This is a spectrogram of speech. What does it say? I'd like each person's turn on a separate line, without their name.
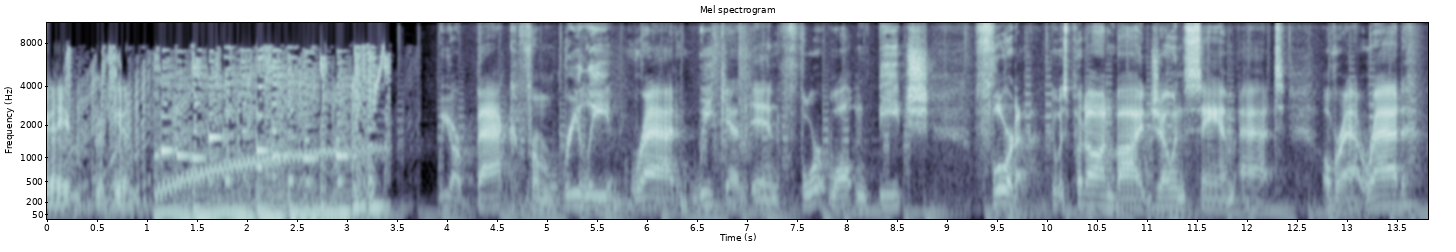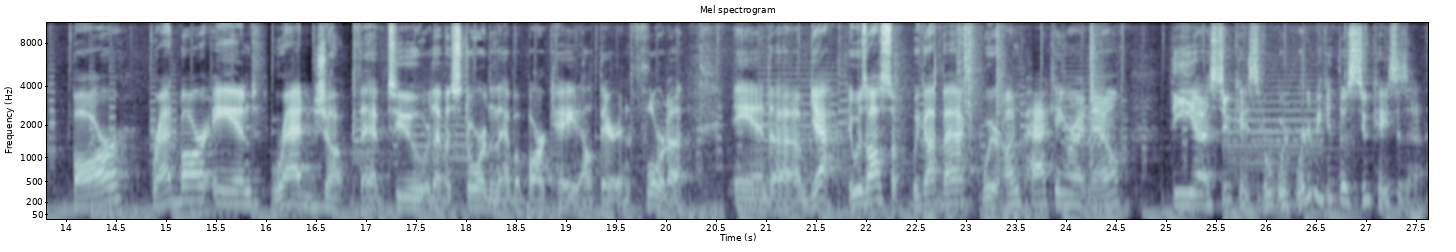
Game begin.
We are back from really rad weekend in Fort Walton Beach, Florida. It was put on by Joe and Sam at over at Rad Bar, Rad Bar and Rad Junk. They have two, or they have a store and then they have a barcade out there in Florida. And um, yeah, it was awesome. We got back. We're unpacking right now the uh, suitcases. Where, where, where did we get those suitcases at?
